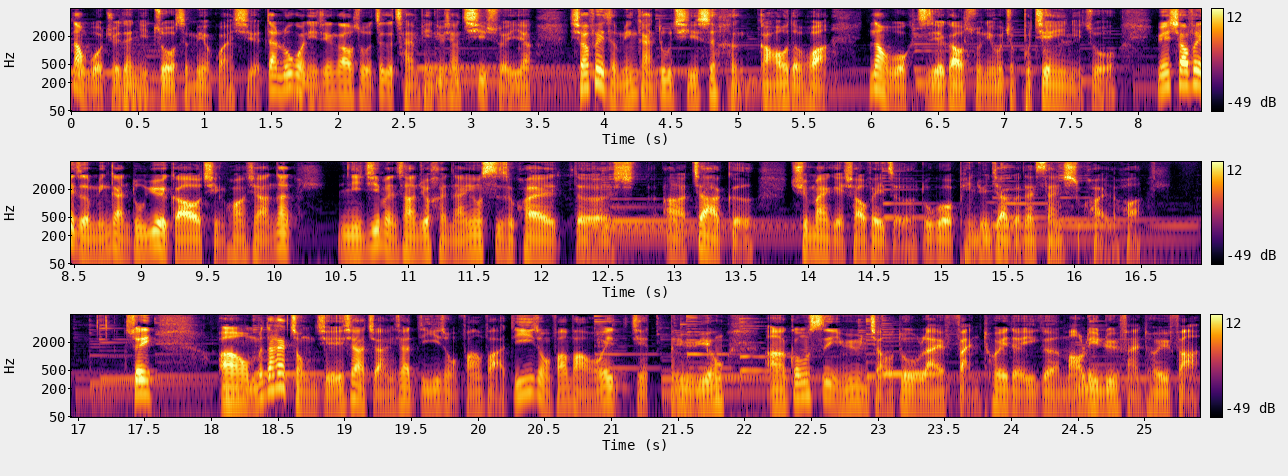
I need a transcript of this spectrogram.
那我觉得你做是没有关系的。但如果你今天告诉我这个产品就像汽水一样，消费者敏感度其实是很高的话，那我直接告诉你，我就不建议你做，因为消费者敏感度越高的情况下，那你基本上就很难用四十块的啊价格去卖给消费者。如果平均价格在三十块的话，所以。啊、我们大概总结一下，讲一下第一种方法。第一种方法，我会简于用啊、公司营运角度来反推的一个毛利率反推法。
